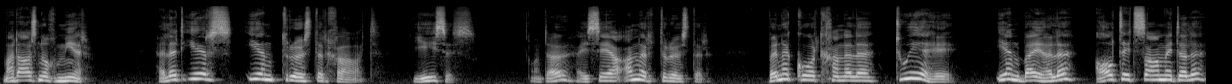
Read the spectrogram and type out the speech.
Maar daar's nog meer. Hulle het eers een trooster gehad, Jesus. Onthou, hy sê 'n ander trooster. Binnekort gaan hulle twee hê een by hulle, altyd saam met hulle.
